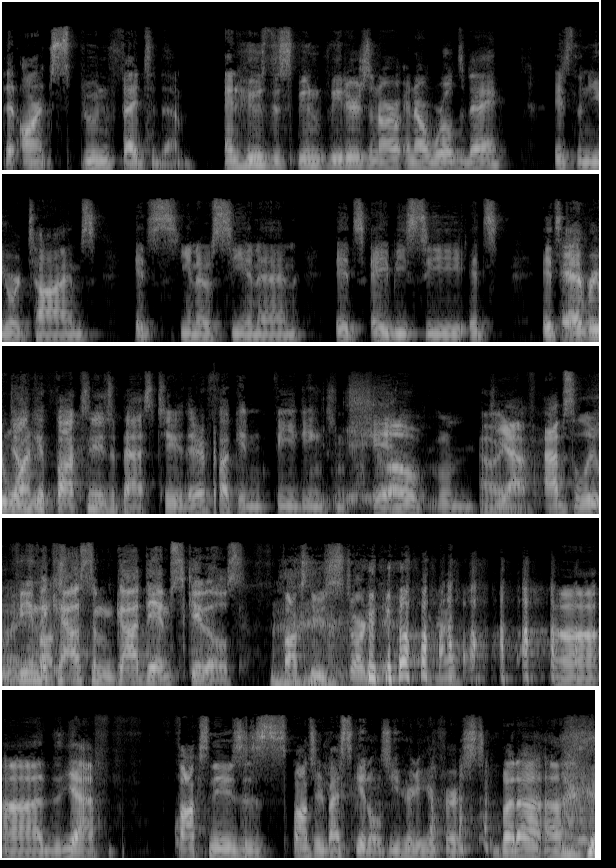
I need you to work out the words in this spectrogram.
that aren't spoon fed to them. And who's the spoon feeders in our in our world today? It's the New York Times. It's you know CNN. It's ABC. It's it's Hey, everyone. Don't give Fox News a pass too. They're fucking feeding some shit. Oh, well, Oh, yeah, yeah. absolutely. Feeding the Fox, cows some goddamn Skittles. Fox News started it. you know? uh, uh, yeah, Fox News is sponsored by Skittles. You heard it here first. But uh, uh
